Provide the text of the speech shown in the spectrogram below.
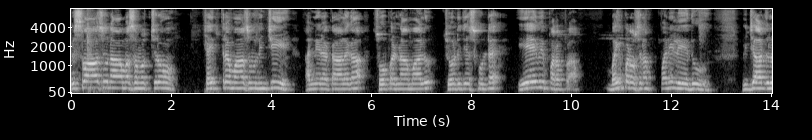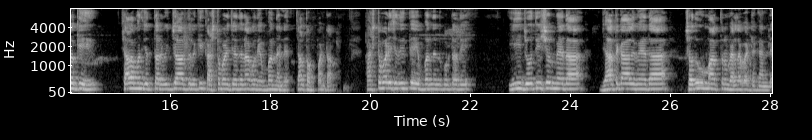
విశ్వాసునామ సంవత్సరం చైత్రమాసం నుంచి అన్ని రకాలుగా సూపరిణామాలు చోటు చేసుకుంటే ఏమి పర భయపడవలసిన పని లేదు. విద్యార్థులకి చాలామంది చెప్తారు విద్యార్థులకి కష్టపడి చదివినా కొద్దిగా ఇబ్బంది అండి. చాలా తప్పు అంటారు. కష్టపడి చదివితే ఇబ్బంది ఎందుకుంటుంది ఈ జ్యోతిష్యం మీద జాతకాల మీద చదువు మాత్రం వెళ్ళబెట్టకండి.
